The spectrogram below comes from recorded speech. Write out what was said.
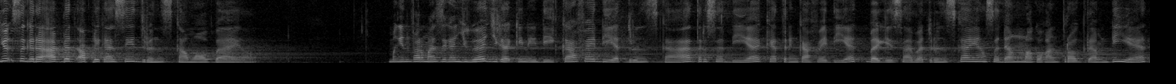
Yuk segera update aplikasi Drunska Mobile. Menginformasikan juga jika kini di Cafe Diet Drunska tersedia catering cafe diet bagi sahabat Drunska yang sedang melakukan program diet,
